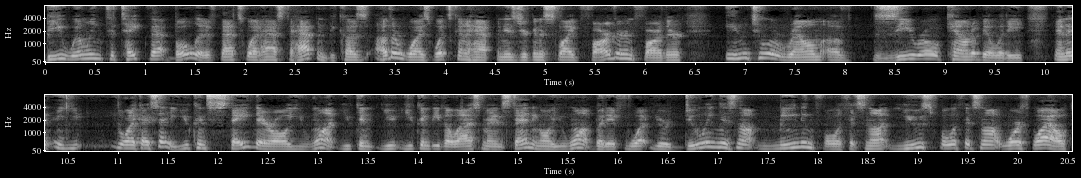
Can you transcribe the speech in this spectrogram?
be willing to take that bullet if that's what has to happen, because otherwise, what's going to happen is you're going to slide farther and farther into a realm of zero accountability. And it, like I say, you can stay there all you want. You can you, you can be the last man standing all you want, but if what you're doing is not meaningful, if it's not useful, if it's not worthwhile,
